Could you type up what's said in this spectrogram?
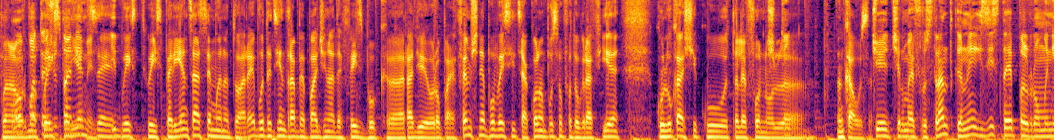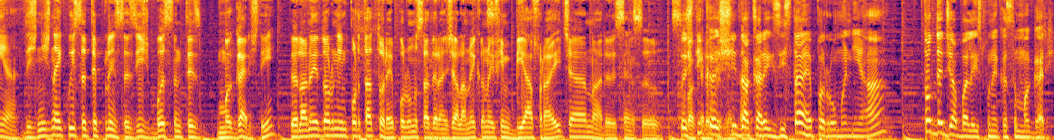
până la Nu urmă, poate cu ajuta experiențe, nimeni. cu, ex, cu experiența asemănătoare, puteți intra pe pagina de Facebook uh, Radio Europa FM și ne povestiți. Acolo am pus o fotografie cu Luca și cu telefonul uh, în cauză. Ce e cel mai frustrant? Că nu există Apple România. Deci nici n-ai cui să te plângi, să zici, bă, sunteți măgari, știi? Că la noi e doar un importator. Apple nu s-a deranjat la noi, că noi fiind Biafra aici, nu are sens să Să facă știi că și reprezentanță. dacă ar exista Apple România, Jahr tot degeaba le spune că sunt măgari.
